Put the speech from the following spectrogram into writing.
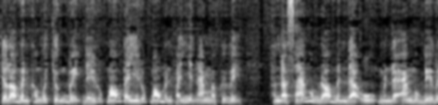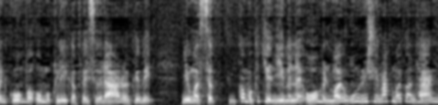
Cho đó mình không có chuẩn bị để rút máu, tại vì rút máu mình phải nhịn ăn mà, quý vị. Thành ra sáng hôm đó mình đã uống, mình đã ăn một đĩa bánh cuốn và uống một ly cà phê sữa đá rồi, quý vị. Nhưng mà sực có một cái chuyện gì mình nói, ủa, mình mới uống Ricimax mới có một tháng,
